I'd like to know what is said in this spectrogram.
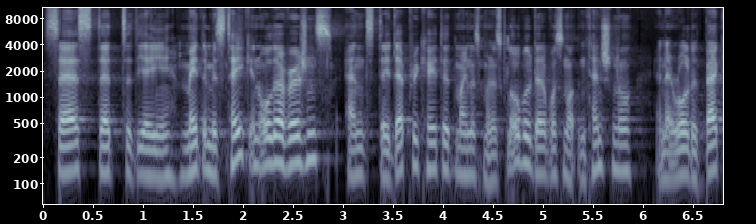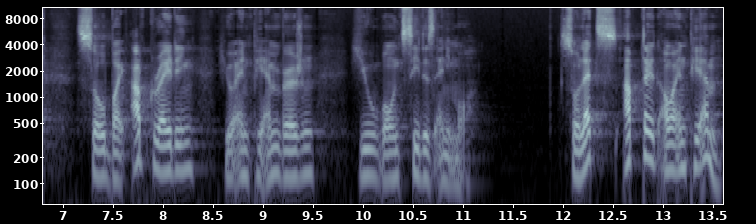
says that they made a mistake in older versions and they deprecated minus minus global. That was not intentional and I rolled it back. So by upgrading your NPM version, you won't see this anymore. So let's update our NPM.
